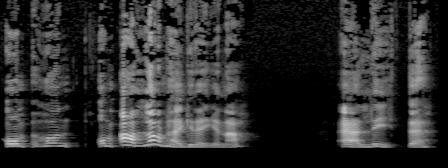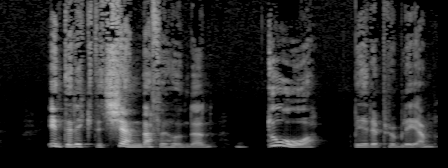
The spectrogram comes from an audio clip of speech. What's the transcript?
om, hund, om alla de här grejerna är lite, inte riktigt kända för hunden, då blir det problem,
